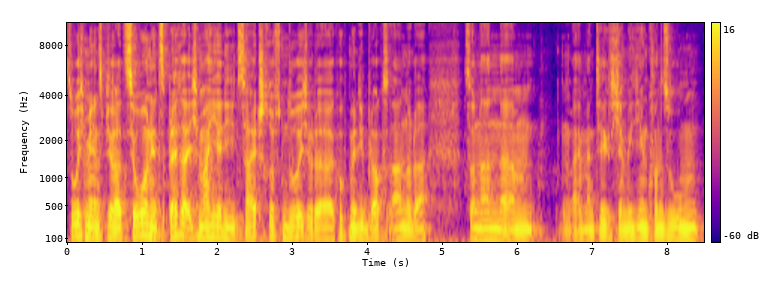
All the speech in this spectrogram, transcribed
suche ich mir Inspiration, jetzt blätter ich mal hier die Zeitschriften durch oder gucke mir die Blogs an oder sondern ähm, mein, mein täglicher Medienkonsum,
